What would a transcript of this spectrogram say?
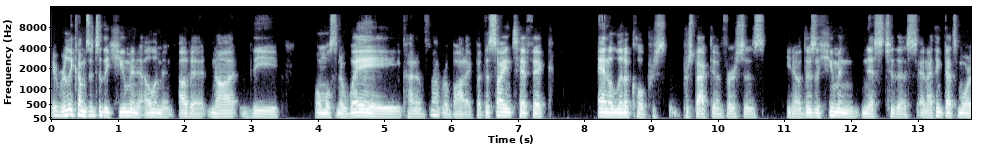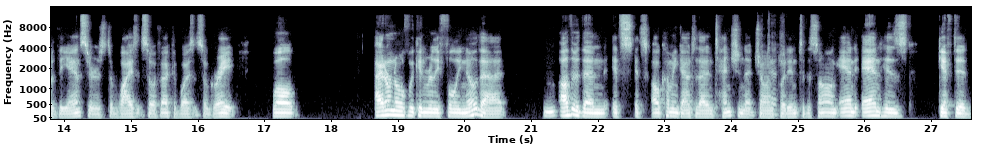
it really comes into the human element of it not the almost in a way kind of not robotic but the scientific analytical pers- perspective versus you know there's a humanness to this and i think that's more of the answers to why is it so effective why is it so great well i don't know if we can really fully know that other than it's it's all coming down to that intention that john Intention. put into the song and and his gifted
